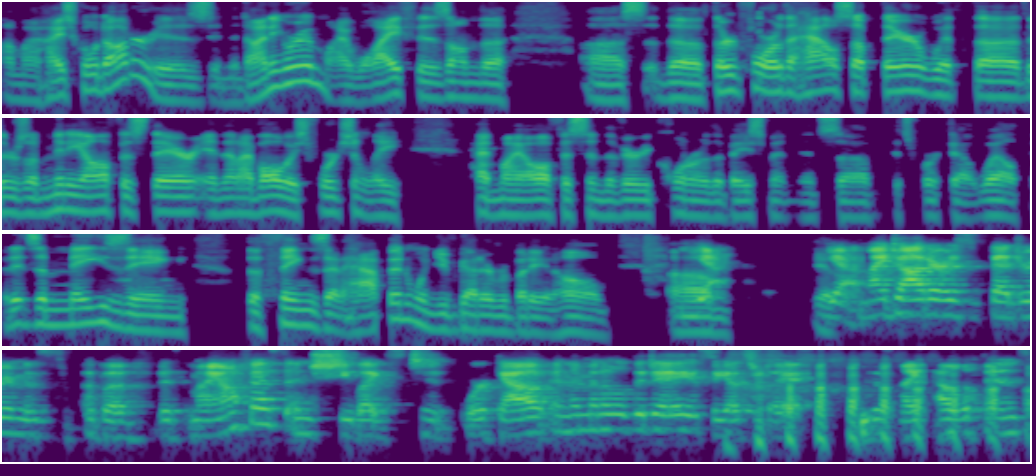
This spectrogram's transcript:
uh, my high school daughter is in the dining room my wife is on the uh, the third floor of the house up there with uh, there's a mini office there and then i've always fortunately had my office in the very corner of the basement and it's uh, it's worked out well but it's amazing the things that happen when you've got everybody at home um, yeah yeah my daughter's bedroom is above my office and she likes to work out in the middle of the day so yesterday was like elephants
